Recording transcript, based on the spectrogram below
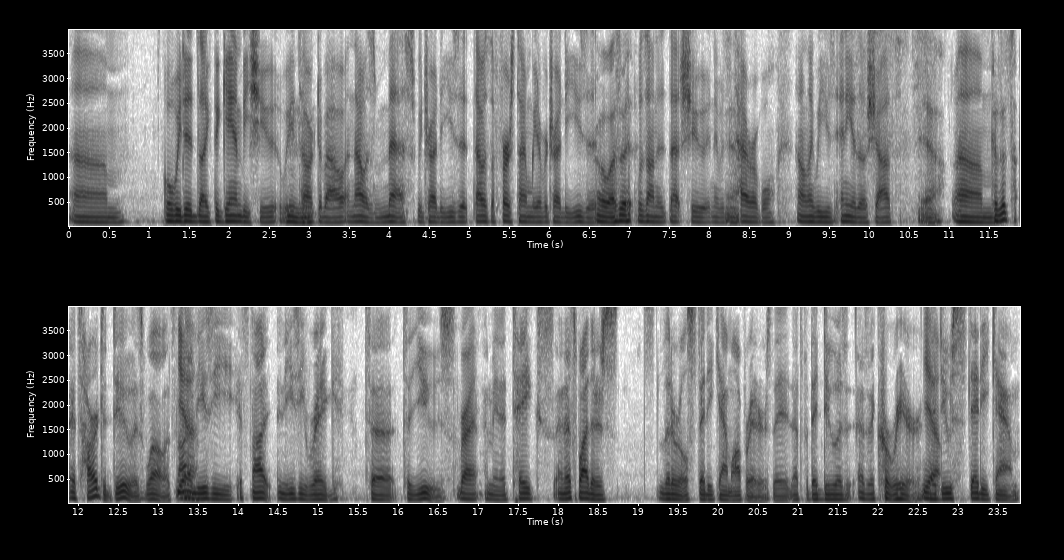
um well we did like the gamby shoot we Mhm. talked about and that was a mess we tried to use it that was the first time we ever tried to use it Oh, was it? was on it, that shoot and it was Yeah. terrible i don't think we used any of those shots Yeah, um because it's it's hard to do as well. It's not Yeah. an easy it's not an easy rig to to use. right I mean, it takes, and that's why there's literal Steadicam operators. They that's what they do as as a career. Yeah. They do Steadicam.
